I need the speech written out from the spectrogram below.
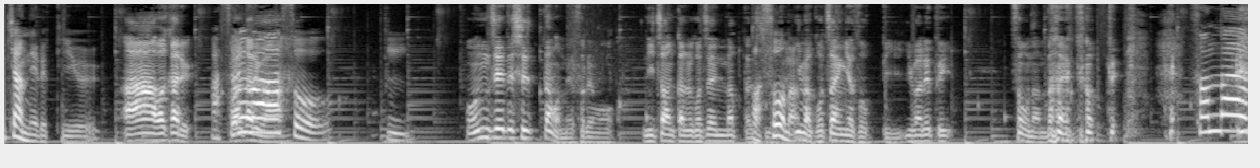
2チャンネルっていう。あー、わかる。あ、それは、そう。うん。音声で知ったもんね、それも。2ちゃんから5ちゃんになったし。あそうなんだ今5ちゃんやぞって言われて、そうなんだねって思って。そんな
